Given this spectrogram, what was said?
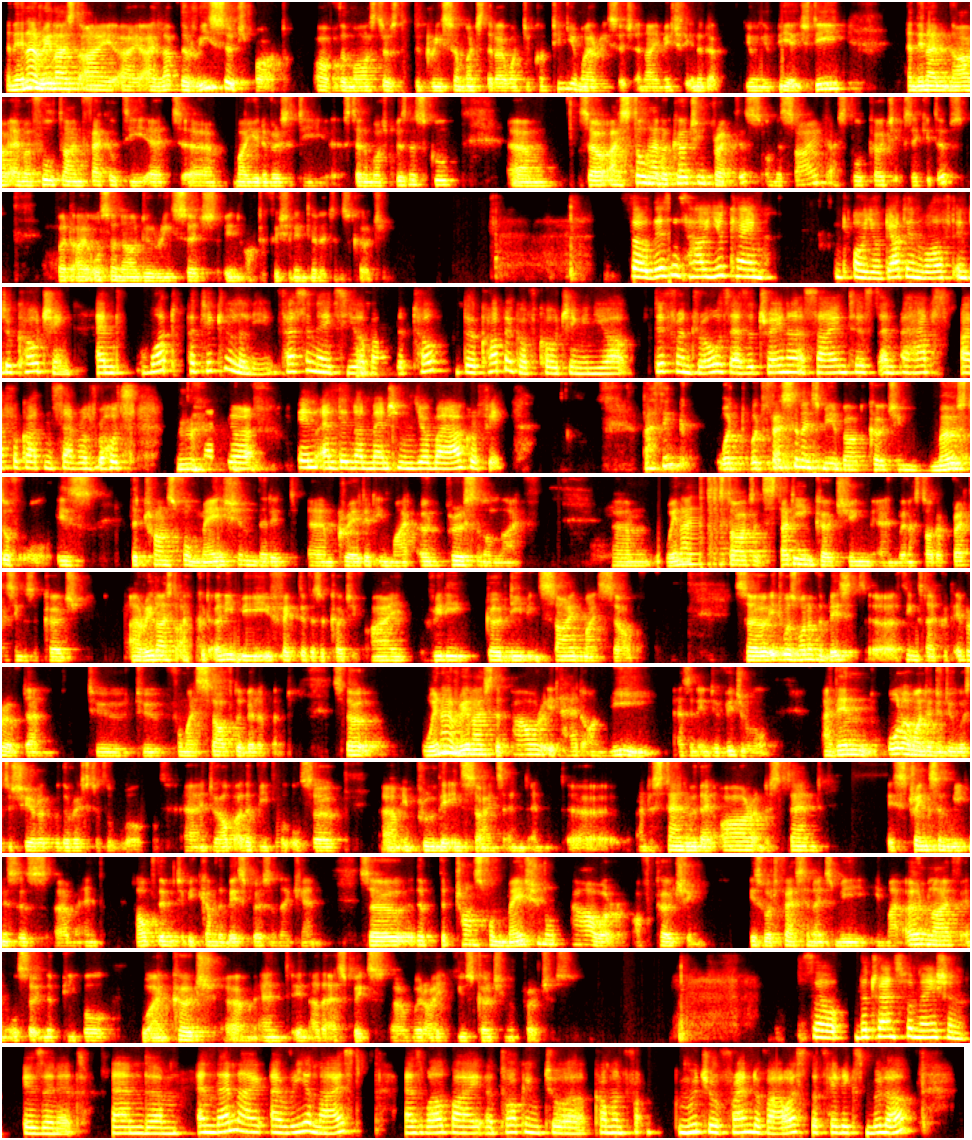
And then I realized I, I, I love the research part of the master's degree so much that I want to continue my research, and I eventually ended up doing a PhD and then I'm now I'm a full-time faculty at uh, my university, uh, Stellenbosch Business School. Um, so I still have a coaching practice on the side. I still coach executives, but I also now do research in artificial intelligence coaching. So this is how you came or you got involved into coaching. And what particularly fascinates you about the, to- the topic of coaching in your different roles as a trainer, a scientist, and perhaps I've forgotten several roles that you're in and did not mention in your biography. I think what, what fascinates me about coaching most of all is the transformation that it um, created in my own personal life. Um, when I started studying coaching and when I started practicing as a coach, I realized I could only be effective as a coach if I really go deep inside myself so it was one of the best uh, things I could ever have done to, to, for my self development. So when I realized the power it had on me as an individual, I then all I wanted to do was to share it with the rest of the world uh, and to help other people also um, improve their insights and, and uh, understand who they are, understand their strengths and weaknesses, um, and help them to become the best person they can. So the, the transformational power of coaching is what fascinates me in my own life and also in the people who I coach um, and in other aspects uh, where I use coaching approaches. So the transformation is in it. And, um, and then I, I realized as well by uh, talking to a common mutual friend of ours, the Felix Müller,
